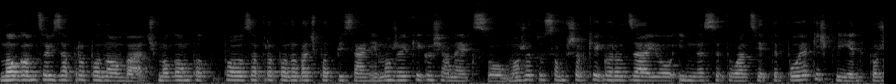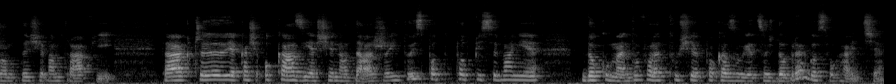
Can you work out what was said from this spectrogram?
mogą coś zaproponować, mogą po, po zaproponować podpisanie może jakiegoś aneksu, może tu są wszelkiego rodzaju inne sytuacje, typu jakiś klient porządny się Wam trafi, tak, czy jakaś okazja się nadarzy i tu jest pod, podpisywanie dokumentów, ale tu się pokazuje coś dobrego, słuchajcie.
